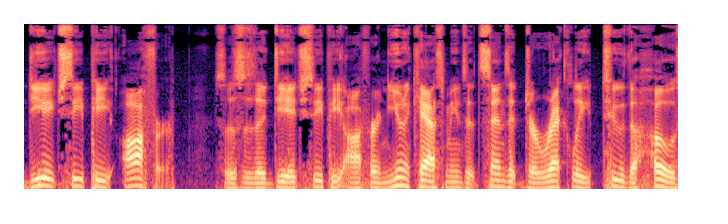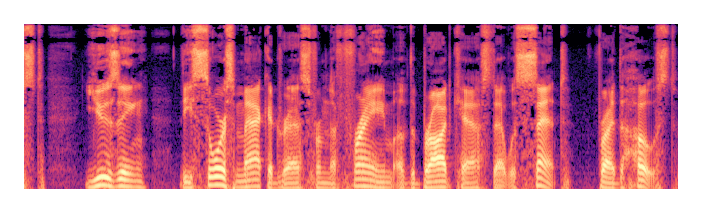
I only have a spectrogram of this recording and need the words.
DHCP offer. So this is a DHCP offer, and unicast means it sends it directly to the host using the source MAC address from the frame of the broadcast that was sent by the host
